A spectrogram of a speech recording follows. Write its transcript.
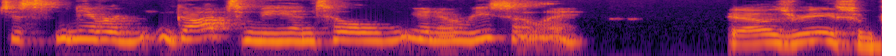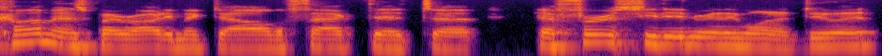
just never got to me until, you know, recently. yeah, I was reading some comments by Roddy McDowall. The fact that uh, at first he didn't really want to do it,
